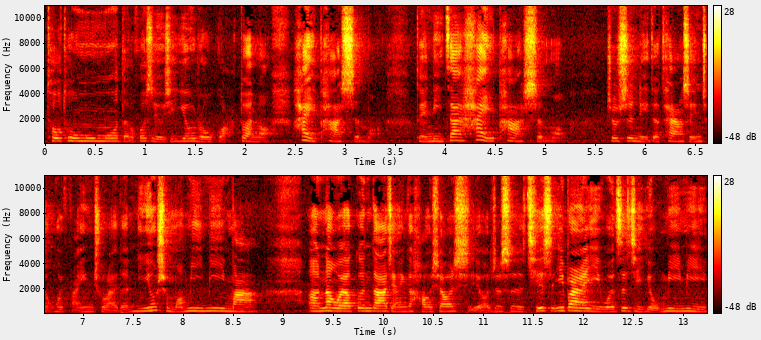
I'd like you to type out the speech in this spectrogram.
偷偷摸摸的，或是有些优柔寡断哦，害怕什么？对，你在害怕什么？就是你的太阳神经丛会反映出来的。你有什么秘密吗？啊、那我要跟大家讲一个好消息哦，就是其实一般人以为自己有秘密。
